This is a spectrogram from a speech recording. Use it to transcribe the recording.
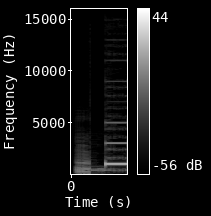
Uh...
